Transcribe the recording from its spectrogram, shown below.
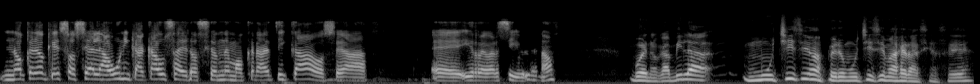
no creo que eso sea la única causa de erosión democrática, o sea, eh, irreversible, ¿no? Bueno, Camila, muchísimas, pero muchísimas gracias. ¿eh?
